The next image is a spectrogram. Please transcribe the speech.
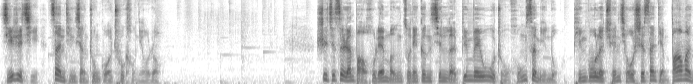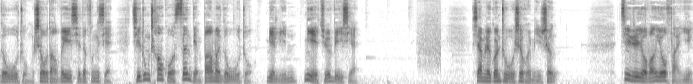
即日起暂停向中国出口牛肉。世界自然保护联盟昨天更新了濒危物种红色名录，评估了全球十三点八万个物种受到威胁的风险，其中超过三点八万个物种面临灭绝危险。下面来关注社会民生。近日有网友反映，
